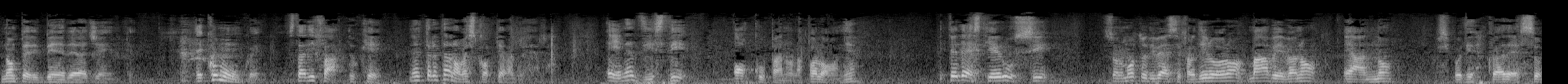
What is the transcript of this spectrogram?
non per il bene della gente. E comunque sta di fatto che nel 1939 scoppia la guerra e i nazisti occupano la Polonia i tedeschi e i russi sono molto diversi fra di loro, ma avevano e hanno, si può dire ancora adesso,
